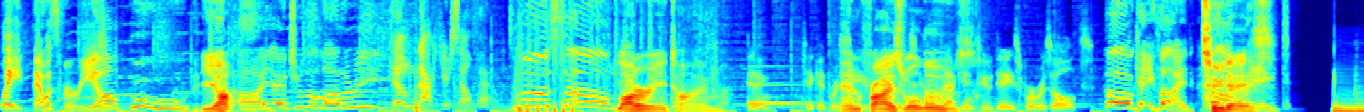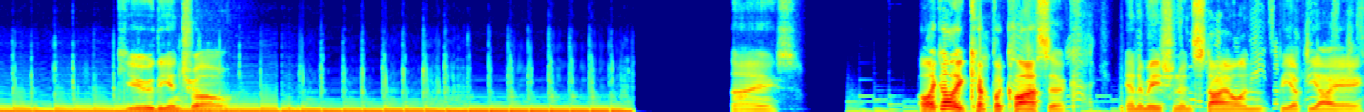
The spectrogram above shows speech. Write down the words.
Wait, that was for real? Ooh, Yup. can I enter the lottery? Go knock yourself out. Awesome! Lottery time. Ding. Ticket received. And fries Please will come Back lose. in two days for results. Okay, fine. 2 I'll days. wait. Cue the intro. Nice. I like how they kept the classic animation and style in BFDIA.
